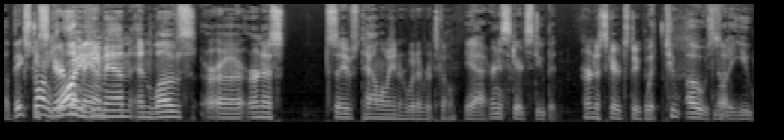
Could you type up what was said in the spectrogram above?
a big he's strong scared blonde by man. He-Man and loves uh, Ernest saves Halloween or whatever it's called. Yeah, Ernest scared stupid Ernest scared stupid. with two O's, So- not a U.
